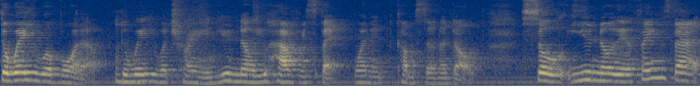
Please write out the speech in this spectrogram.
the way you were brought up, the way you were trained. You know you have respect when it comes to an adult. So you know there are things that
